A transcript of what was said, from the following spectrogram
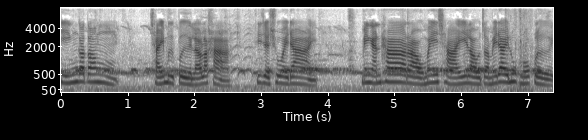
ทิ้งก็ต้องใช้มือปืนแล้วล่ะค่ะ ที่จะช่วยได้ ไม่งั้นถ้าเราไม่ใช้เราจะไม่ได้ลูกนกเลย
